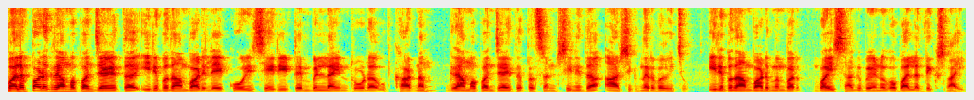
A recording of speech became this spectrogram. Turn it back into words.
വലപ്പാട് ഗ്രാമപഞ്ചായത്ത് ഇരുപതാം വാർഡിലെ കോഴിശ്ശേരി ടെമ്പിൾ ലൈൻ റോഡ് ഉദ്ഘാടനം ഗ്രാമപഞ്ചായത്ത് പ്രസിഡന്റ് ഷിനിത ആഷിഖ് നിർവഹിച്ചു. ഇരുപതാം വാർഡ് മെമ്പർ വൈശാഖ് വേണുഗോപാൽ അധ്യക്ഷനായി.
